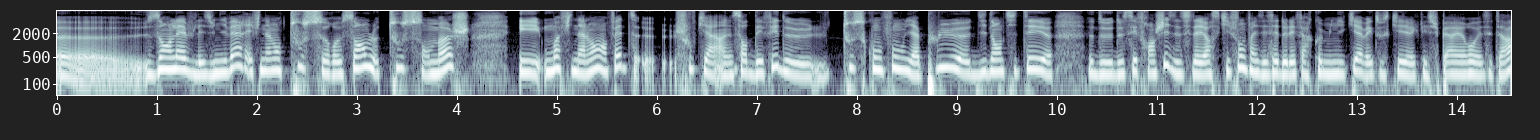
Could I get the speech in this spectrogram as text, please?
euh, enlève les univers et finalement tous se ressemblent, tous sont moches. Et moi, finalement, en fait, euh, je trouve qu'il y a une sorte d'effet de tout se confond. Il n'y a plus euh, d'identité de, de ces franchises. Et c'est d'ailleurs ce qu'ils font. Enfin, ils essaient de les faire communiquer avec tout ce qui est avec les super-héros, etc.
